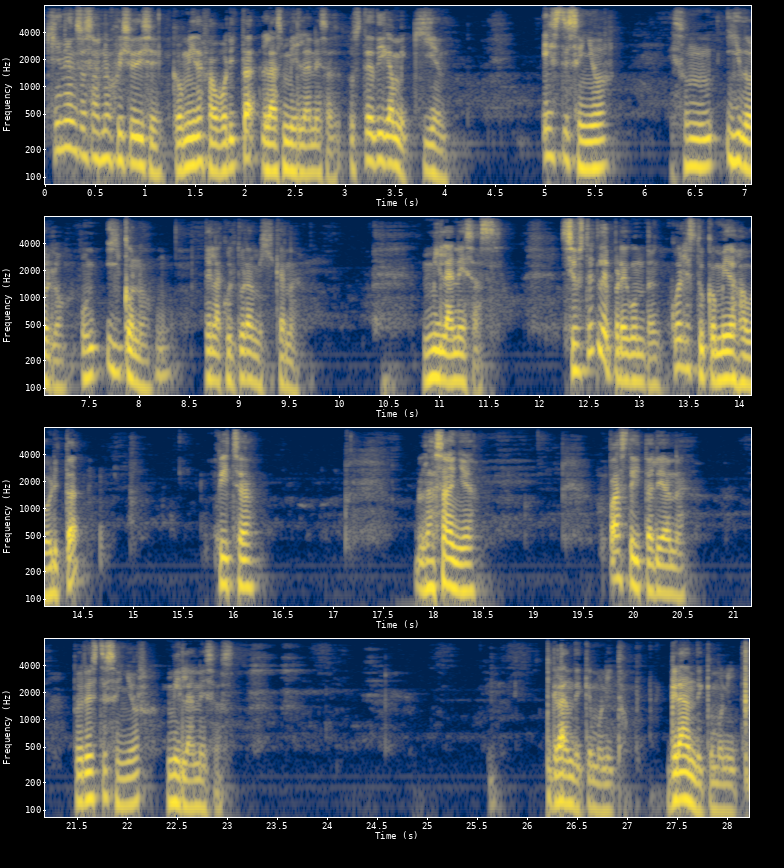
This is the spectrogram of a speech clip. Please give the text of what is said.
¿Quién en su sano juicio dice, comida favorita, las milanesas? Usted dígame quién. Este señor es un ídolo, un ícono de la cultura mexicana. Milanesas. Si a usted le preguntan, ¿cuál es tu comida favorita? Pizza, lasaña, pasta italiana. Pero este señor, milanesas. Grande, qué bonito. Grande, qué bonito.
